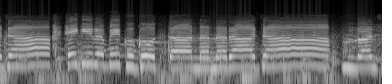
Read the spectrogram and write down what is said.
ರಾಜ ಹೇಗಿರಬೇಕು ಗೊತ್ತಾ ನನ್ನ ರಾಜ? ರಾಜ.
